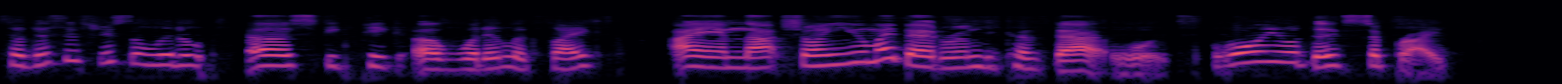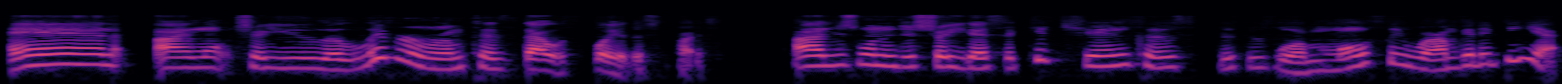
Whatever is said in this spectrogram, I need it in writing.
So this is just a little uh sneak peek of what it looks like. I am not showing you my bedroom because that will spoil the surprise. And I won't show you the living room because that would spoil the surprise. I just wanted to show you guys the kitchen because this is where mostly where I'm gonna be at.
